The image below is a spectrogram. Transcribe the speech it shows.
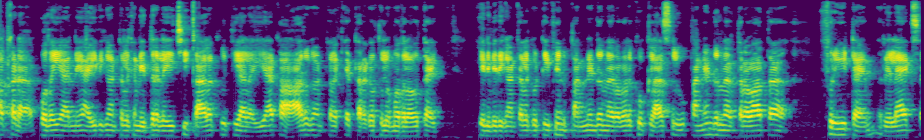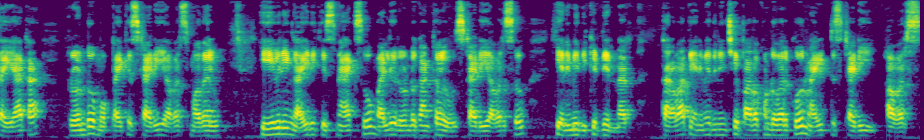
అక్కడ ఉదయాన్నే ఐదు గంటలకు నిద్రలేచి కాలకృత్యాలు అయ్యాక ఆరు గంటలకే తరగతులు మొదలవుతాయి. ఎనిమిది గంటలకు టిఫిన్ పన్నెండున్నర వరకు క్లాసులు పన్నెండున్నర తర్వాత ఫ్రీ టైం రిలాక్స్ అయ్యాక రెండు ముప్పైకి స్టడీ అవర్స్ మొదలు. ఈవినింగ్ ఐదుకి స్నాక్స్ మళ్ళీ రెండు గంటలు స్టడీ అవర్స్ ఎనిమిదికి డిన్నర్. తర్వాత ఎనిమిది నుంచి పదకొండు వరకు night study hours.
